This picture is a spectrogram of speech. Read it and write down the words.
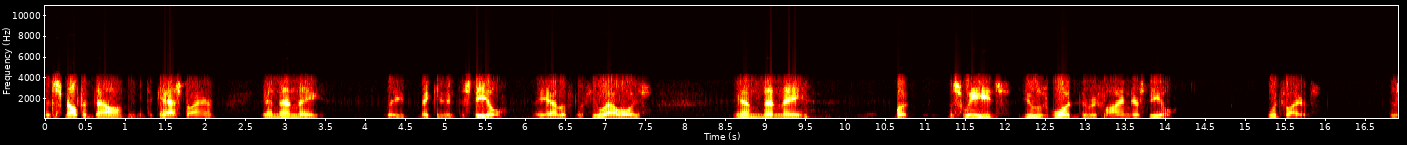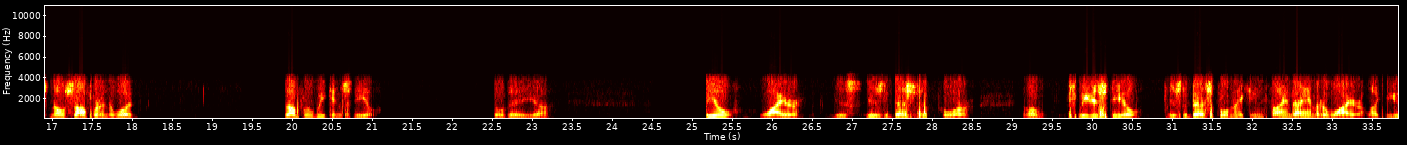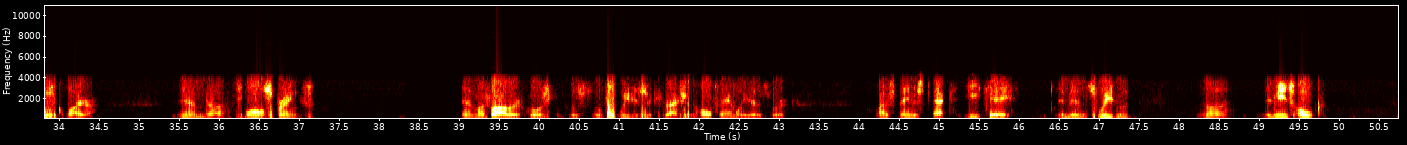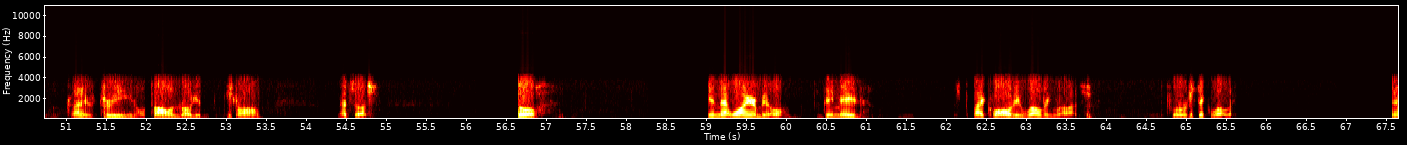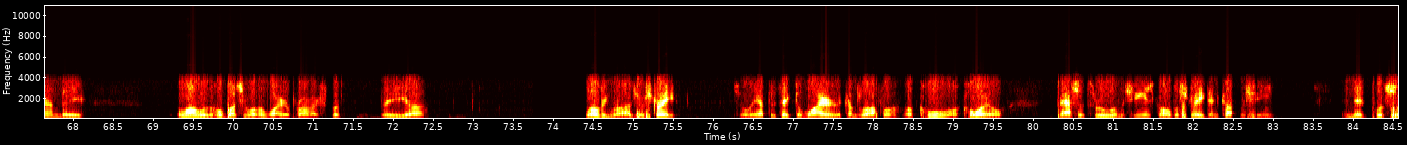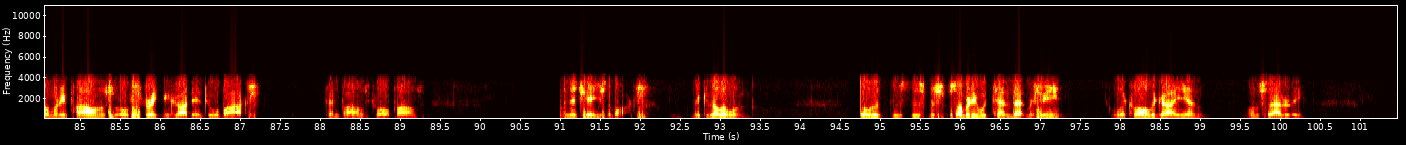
that's smelted down into cast iron, and then they they make it into steel. They add a, a few alloys, and then they. But the Swedes use wood to refine their steel. Wood fires. There's no sulfur in the wood. Sulfur weakens steel. So the uh, steel wire is is the best for well, Swedish steel is the best for making fine diameter wire, like music wire and uh, small springs. And my father, of course, was of Swedish extraction. The whole family is. Where last name is Ek, E K, and in Sweden, uh, it means oak, kind of tree, you know, tall and rugged, strong. That's us. So in that wire mill, they made high quality welding rods for stick welding. And they, along with a whole bunch of other wire products, but the uh, welding rods are straight. So they have to take the wire that comes off a, a cool, a coil, pass it through a machine it's called a straight and cut machine. And they'd put so many pounds of straight and cut into a box. Ten pounds, twelve pounds. And then change the box. Make another one. So this, this somebody would tend that machine. Well, they called the guy in on Saturday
